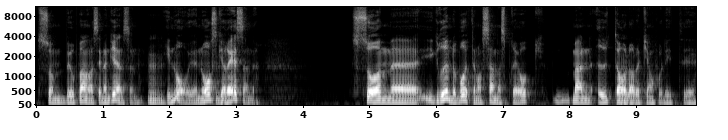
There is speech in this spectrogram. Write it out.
som bor på andra sidan gränsen i Norge, norska resande. Som eh, i grund och botten har samma språk. Man uttalar det kanske lite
